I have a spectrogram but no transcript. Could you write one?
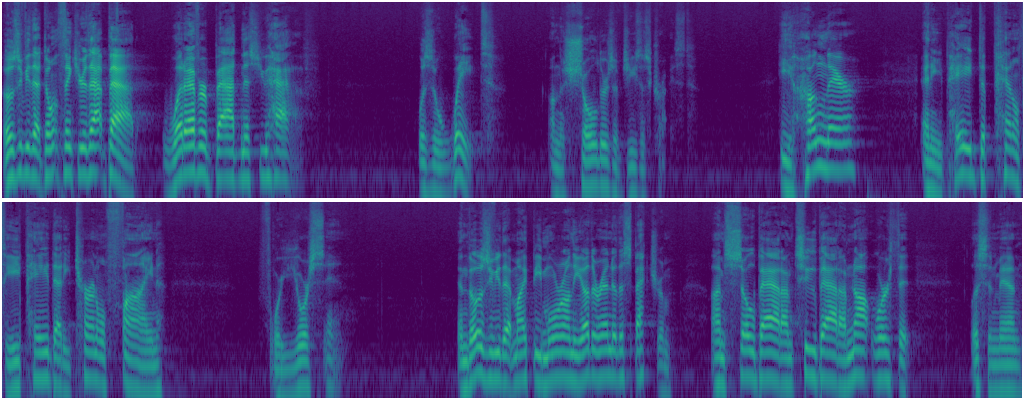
Those of you that don't think you're that bad, whatever badness you have, was a weight on the shoulders of Jesus Christ. He hung there and he paid the penalty, he paid that eternal fine for your sin. And those of you that might be more on the other end of the spectrum, I'm so bad, I'm too bad, I'm not worth it. Listen, man,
